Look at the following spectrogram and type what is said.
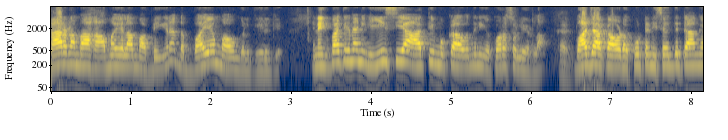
காரணமாக அமையலாம் அப்படிங்கிற அந்த பயம் அவங்களுக்கு இருக்குது இன்னைக்கு பார்த்தீங்கன்னா நீங்கள் ஈஸியாக அதிமுக வந்து நீங்கள் குறை சொல்லிடலாம். பாஜகவோட கூட்டணி சேர்ந்துட்டாங்க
